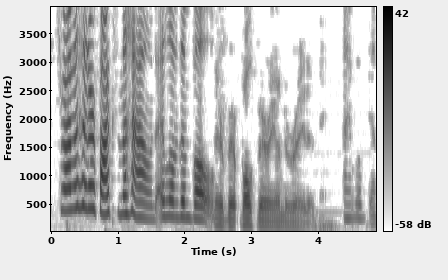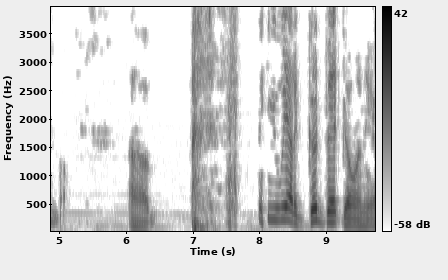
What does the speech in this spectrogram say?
It's Robin Hood or Fox and the Hound. I love them both. They're ve- both very underrated. I love them both. Um, we had a good bit going here,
